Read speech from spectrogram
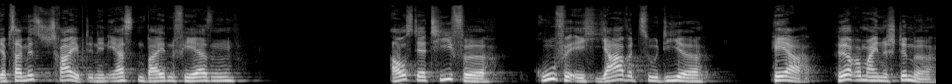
Der Psalmist schreibt in den ersten beiden Versen, aus der Tiefe rufe ich Jahwe zu dir, Herr, höre meine Stimme.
